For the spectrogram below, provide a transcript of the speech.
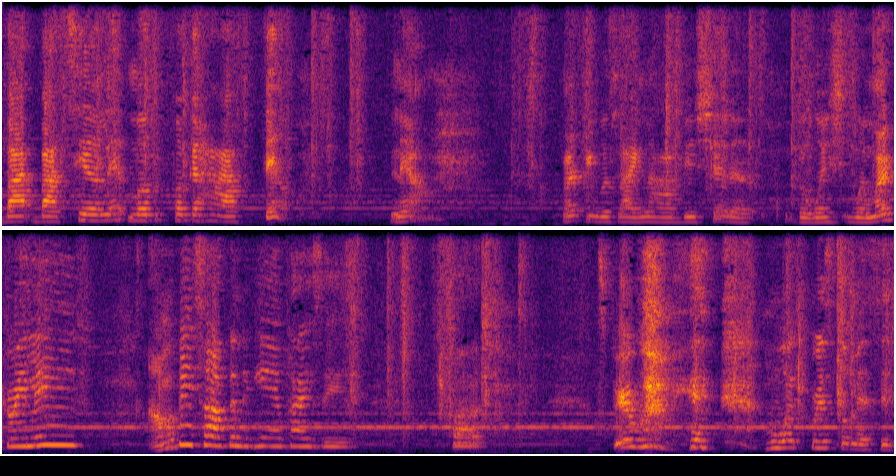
by by tell that motherfucker how I felt. Now, Mercury was like, nah, bitch, shut up. But when she, when Mercury leave, I'm gonna be talking again, Pisces. Fuck. Spirit woman, what crystal message?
